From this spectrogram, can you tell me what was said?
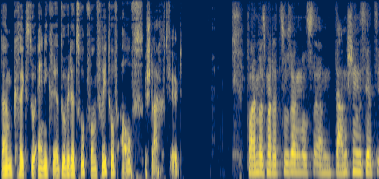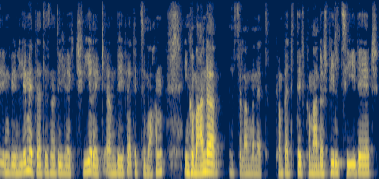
dann kriegst du eine Kreatur wieder zurück vom Friedhof aufs Schlachtfeld. Vor allem, was man dazu sagen muss, ähm, Dungeons jetzt irgendwie in Limited ist natürlich recht schwierig, ähm, die fertig zu machen. In Commander, solange man nicht Competitive Commander spielt, CEDH,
